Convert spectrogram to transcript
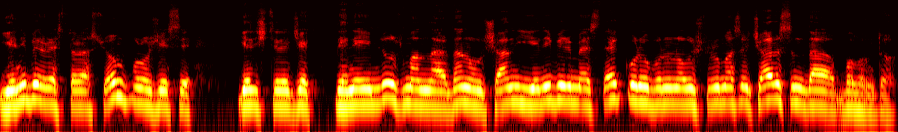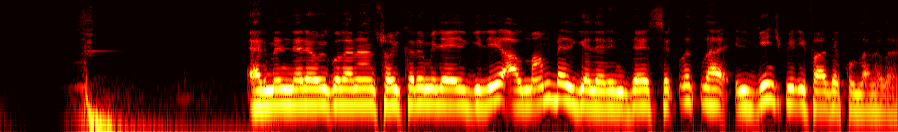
yeni bir restorasyon projesi geliştirecek deneyimli uzmanlardan oluşan yeni bir meslek grubunun oluşturulması çağrısında bulundu. Ermenilere uygulanan soykırım ile ilgili Alman belgelerinde sıklıkla ilginç bir ifade kullanılır.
